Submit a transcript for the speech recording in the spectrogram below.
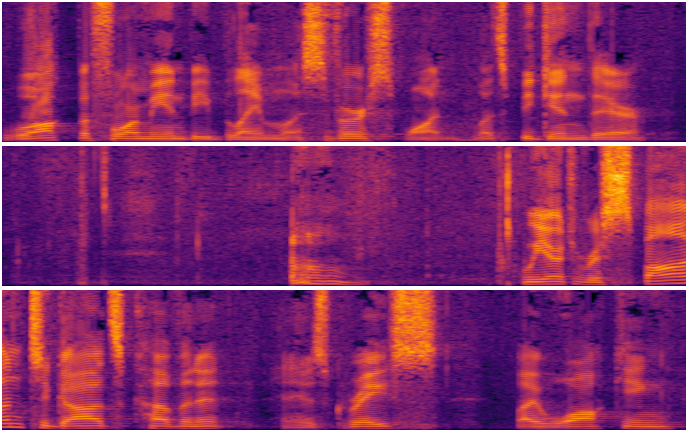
Walk before me and be blameless. Verse 1. Let's begin there. we are to respond to God's covenant and His grace by walking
